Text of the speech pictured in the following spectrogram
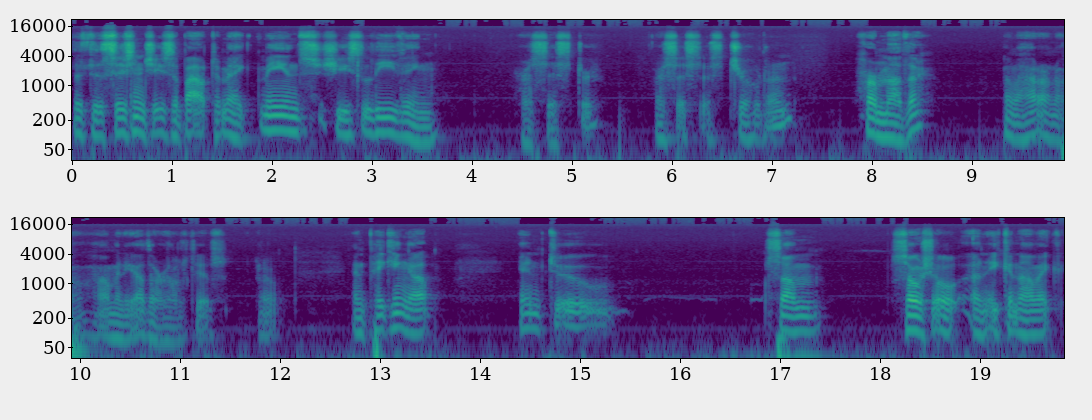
The decision she's about to make means she's leaving her sister, her sister's children, her mother, and I don't know how many other relatives, you know, and picking up into some social and economic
